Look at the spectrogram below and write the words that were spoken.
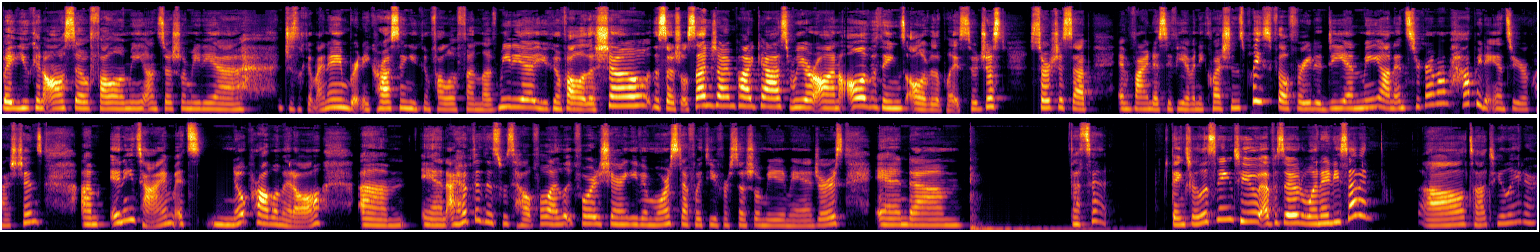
but you can also follow me on social media. Just look at my name, Britney Crosson. You can follow Fun Love Media. You can follow the show, the Social Sunshine Podcast. We are on all of the things all over the place. So just search us up and find us. If you have any questions, please feel free to DM me on Instagram. I'm happy to answer your questions um, anytime. It's no problem at all. Um, and I hope that this was helpful. I look forward to sharing even more stuff with you for social media managers. And um, that's it. Thanks for listening to episode 187. I'll talk to you later.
